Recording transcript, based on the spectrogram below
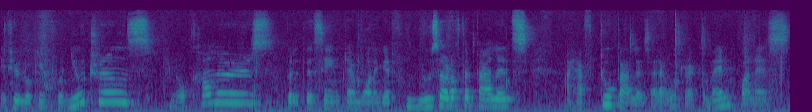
if you're looking for neutrals no colors but at the same time want to get use out of the palettes I have two palettes that I would recommend. One is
